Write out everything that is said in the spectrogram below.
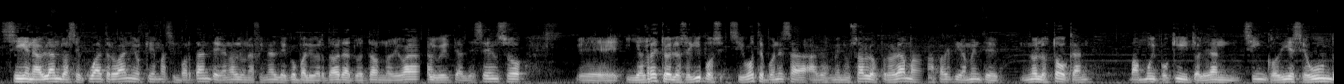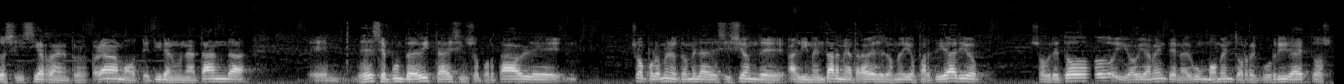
siguen hablando hace cuatro años que es más importante ganarle una final de Copa Libertadores a tu eterno rival irte al descenso. eh, y el resto de los equipos, si- vos te pones a, a desmenuzar los programas, prácticamente no los tocan, van muy poquito, le dan 5 o 10 segundos y cierran el programa o te tiran una tanda. Eh, desde ese punto de vista es insoportable. Yo por lo menos tomé la decisión de alimentarme a través de los medios partidarios, sobre todo, y obviamente en algún momento recurrir a estos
